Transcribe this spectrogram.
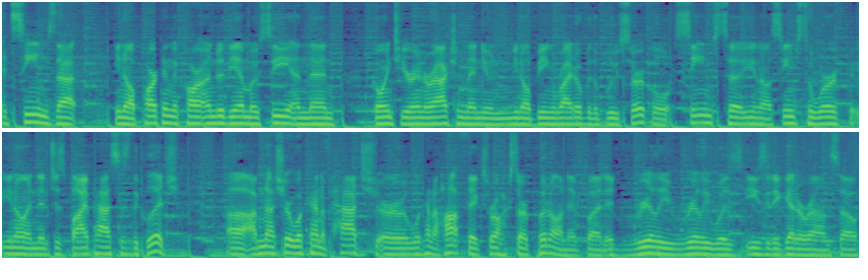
it seems that, you know, parking the car under the MOC and then going to your interaction menu and you know being right over the blue circle seems to you know seems to work you know and it just bypasses the glitch. Uh, i'm not sure what kind of patch or what kind of hotfix rockstar put on it but it really really was easy to get around. So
